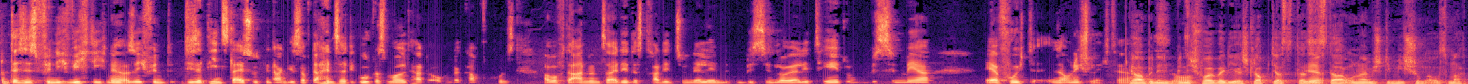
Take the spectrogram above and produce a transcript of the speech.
das ist, finde ich, wichtig. Ne? Also ich finde, dieser Dienstleistungsgedanke ist auf der einen Seite gut, was man halt hat, auch in der Kampfkunst, aber auf der anderen Seite das Traditionelle mit ein bisschen Loyalität und ein bisschen mehr Ehrfurcht ist auch nicht schlecht. Ja, ja bin, ich, so. bin ich voll bei dir. Ich glaube, dass, dass ja. es da unheimlich die Mischung ausmacht.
